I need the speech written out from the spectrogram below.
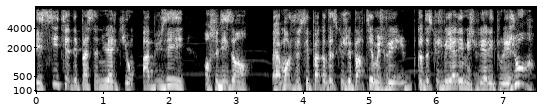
Et si tu as des passes annuelles qui ont abusé en se disant bah, moi je ne sais pas quand est-ce que je vais partir mais je vais quand est-ce que je vais y aller mais je vais y aller tous les jours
